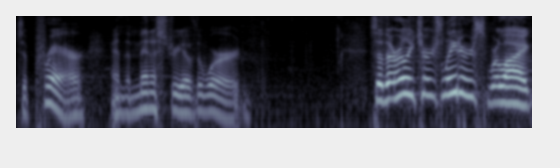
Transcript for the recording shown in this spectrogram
to prayer and the ministry of the word. So the early church leaders were like,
